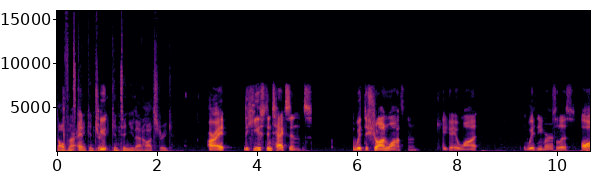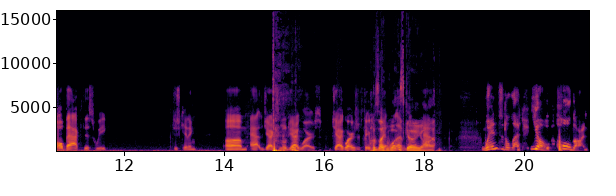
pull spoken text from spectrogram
Dolphins right. can't contr- You- continue that hot streak. All right, the Houston Texans with Deshaun Watson, JJ Watt, Whitney Mercilus, all back this week. Just kidding. Um, at the Jacksonville Jaguars. Jaguars are favored. I was like, what is 11 and a going on? When's the last? Yo, hold on.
